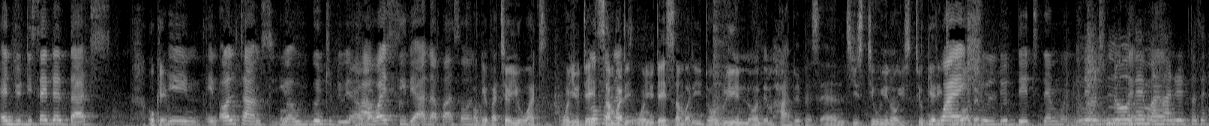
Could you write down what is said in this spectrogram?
and you decided that okay. in in all terms you are going to be with Yeah, her. but- Why see the other person? Okay, but tell you what, when you date somebody, that. when you date somebody, you don't really know them hundred percent. You still, you know, you still getting Why to know them. should you date them when you You don't don't know them a hundred percent.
